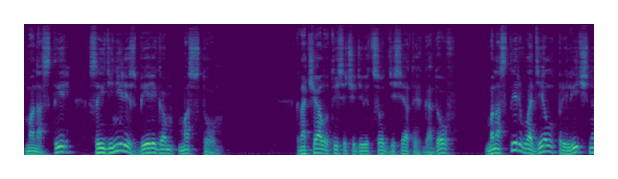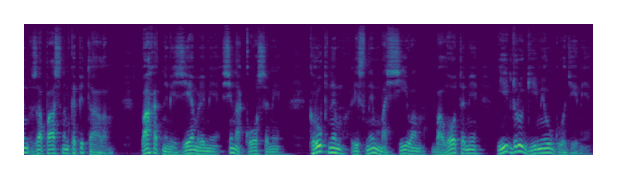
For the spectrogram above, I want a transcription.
монастырь соединили с берегом мостом. К началу 1910-х годов монастырь владел приличным запасным капиталом, пахотными землями, сенокосами, крупным лесным массивом, болотами и другими угодьями.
